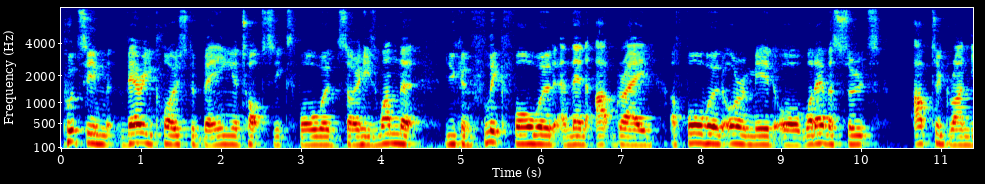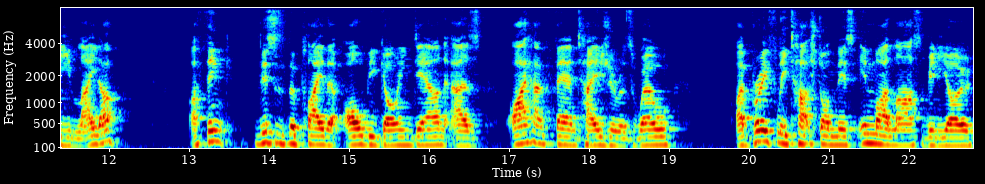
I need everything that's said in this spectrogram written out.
puts him very close to being a top six forward. So he's one that you can flick forward and then upgrade a forward or a mid or whatever suits up to Grundy later. I think this is the play that I'll be going down as I have Fantasia as well. I briefly touched on this in my last video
